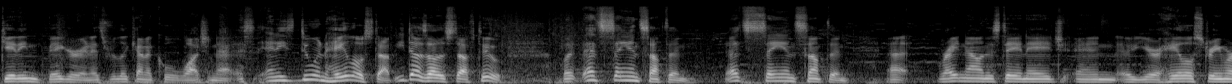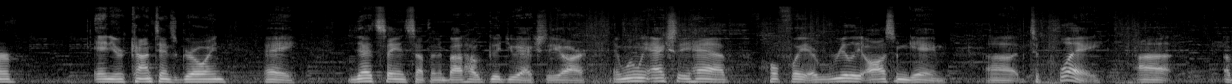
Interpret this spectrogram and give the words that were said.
getting bigger, and it's really kind of cool watching that. It's, and he's doing Halo stuff. He does other stuff too, but that's saying something. That's saying something. Uh, right now in this day and age, and uh, you're a Halo streamer, and your content's growing. Hey, that's saying something about how good you actually are. And when we actually have, hopefully, a really awesome game uh, to play. Uh, a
